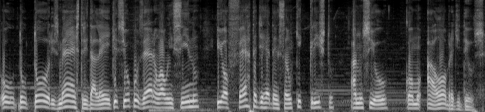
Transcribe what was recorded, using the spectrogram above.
ou doutores, mestres da lei que se opuseram ao ensino e oferta de redenção que Cristo anunciou como a obra de Deus.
